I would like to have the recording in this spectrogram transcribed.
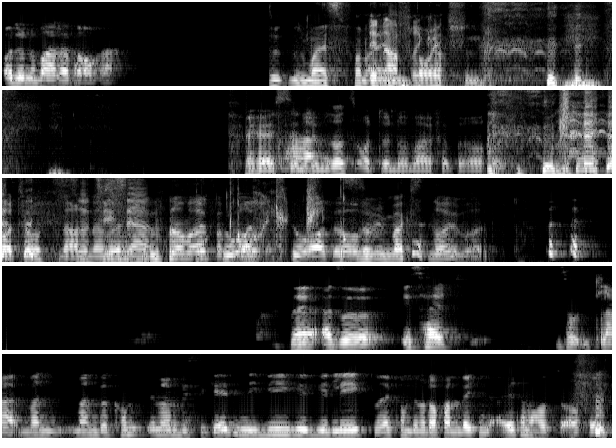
Otto Normalverbraucher. Du, du meinst von In einem Afrika. Deutschen. Er heißt ja Ah. nicht umsonst Otto Normalverbraucher. Otto, Nachname, er- Du, Normalverbraucher. Otto- du Das ist Otto. so wie Max Neumann. Ne, also ist halt so klar, man, man bekommt immer ein bisschen Geld in die Wiege gelegt, ne, kommt immer darauf an, welchen Elternhaus du aufwächst.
